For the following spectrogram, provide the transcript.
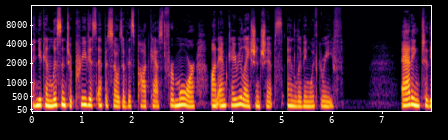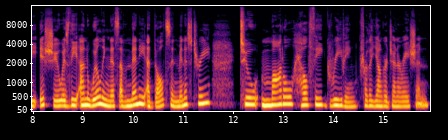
And you can listen to previous episodes of this podcast for more on MK relationships and living with grief. Adding to the issue is the unwillingness of many adults in ministry to model healthy grieving for the younger generation.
